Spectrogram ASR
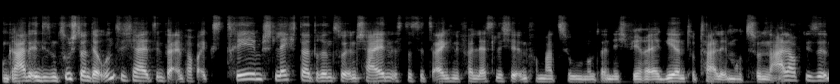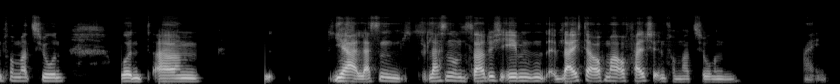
Und gerade in diesem Zustand der Unsicherheit sind wir einfach extrem schlechter drin zu entscheiden, ist das jetzt eigentlich eine verlässliche Information oder nicht. Wir reagieren total emotional auf diese Information und ähm, ja, lassen, lassen uns dadurch eben leichter auch mal auf falsche Informationen ein.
